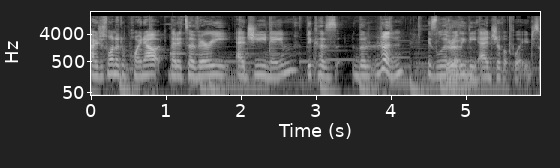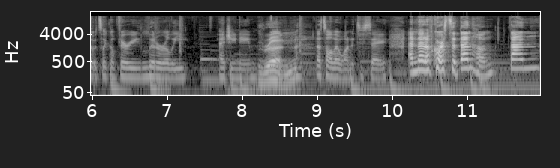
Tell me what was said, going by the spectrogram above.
I just wanted to point out that it's a very edgy name because the Ren is literally Ren. the edge of a blade. So it's like a very literally edgy name. Run. That's all I wanted to say. And then of course to Dan Heng. Dan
